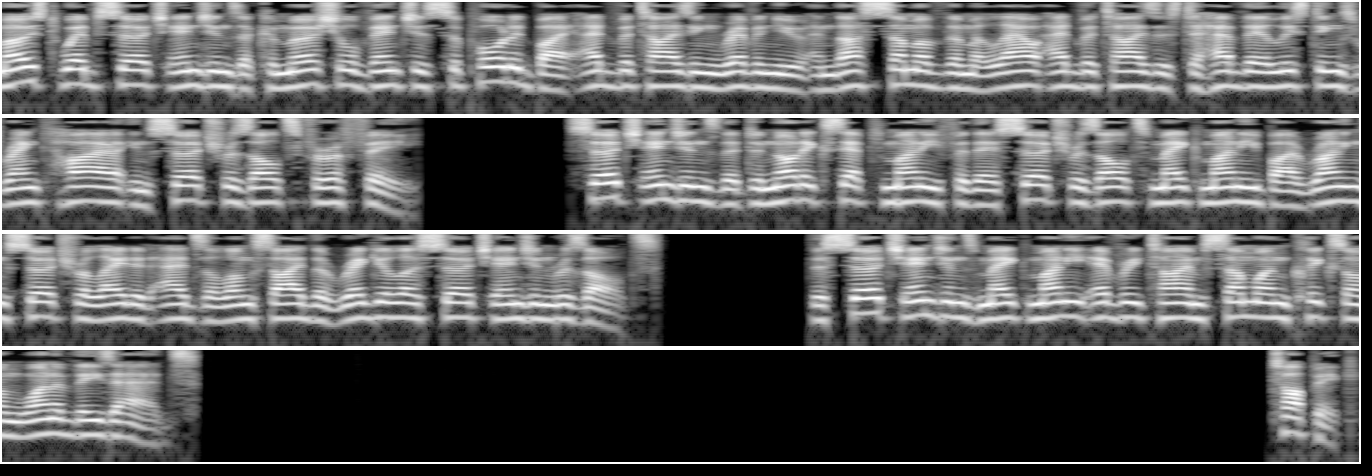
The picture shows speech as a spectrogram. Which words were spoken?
Most web search engines are commercial ventures supported by advertising revenue and thus some of them allow advertisers to have their listings ranked higher in search results for a fee. Search engines that do not accept money for their search results make money by running search-related ads alongside the regular search engine results. The search engines make money every time someone clicks on one of these ads. Topic:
